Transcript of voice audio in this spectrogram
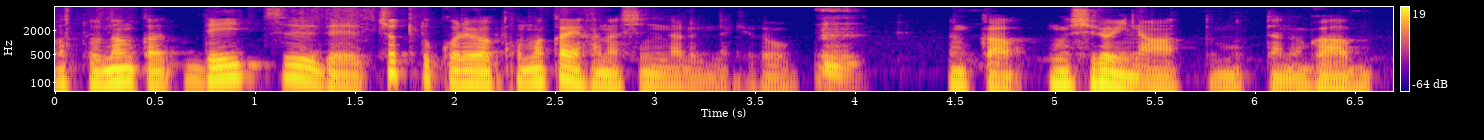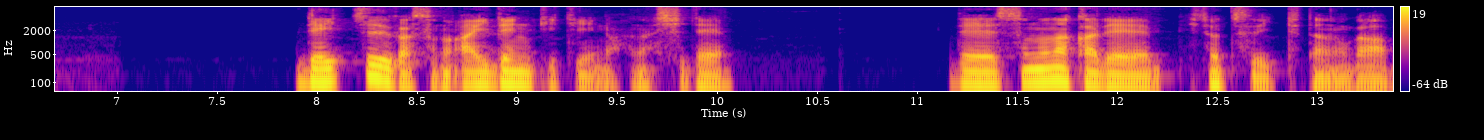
あとなんか、デイ2で、ちょっとこれは細かい話になるんだけど、うん。なんか面白いなと思ったのが、デイ2がそのアイデンティティの話で、で、その中で一つ言ってたのが、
